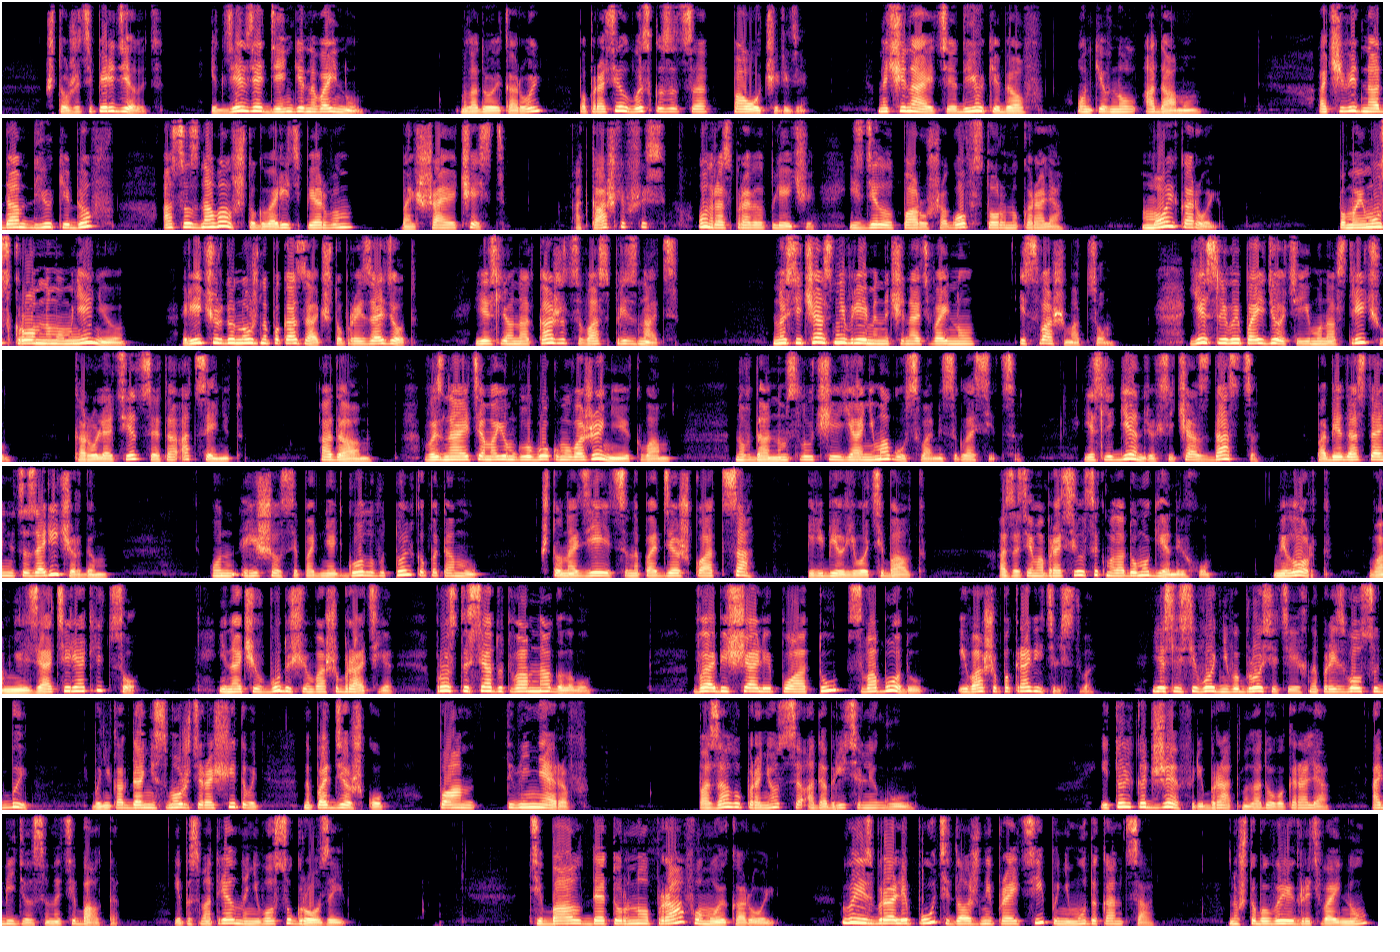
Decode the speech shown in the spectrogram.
что же теперь делать и где взять деньги на войну. Молодой король попросил высказаться по очереди. «Начинайте, Дьюкебёв!» — он кивнул Адаму. Очевидно, Адам Дьюкебёв осознавал, что говорить первым — большая честь. Откашлившись, он расправил плечи и сделал пару шагов в сторону короля. «Мой король, по моему скромному мнению, Ричарду нужно показать, что произойдет, если он откажется вас признать. Но сейчас не время начинать войну и с вашим отцом. Если вы пойдете ему навстречу, король-отец это оценит. Адам, вы знаете о моем глубоком уважении к вам, но в данном случае я не могу с вами согласиться. Если Генрих сейчас сдастся, победа останется за Ричардом. Он решился поднять голову только потому, что надеется на поддержку отца, — перебил его Тибалт, а затем обратился к молодому Генриху. «Милорд, вам нельзя терять лицо, иначе в будущем ваши братья просто сядут вам на голову. Вы обещали Пуату свободу и ваше покровительство. Если сегодня вы бросите их на произвол судьбы, вы никогда не сможете рассчитывать на поддержку пантвенеров». По залу пронесся одобрительный гул. И только Джеффри, брат молодого короля, обиделся на Тибалта и посмотрел на него с угрозой. «Тибалт де Турно прав, о мой король. Вы избрали путь и должны пройти по нему до конца. Но чтобы выиграть войну,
